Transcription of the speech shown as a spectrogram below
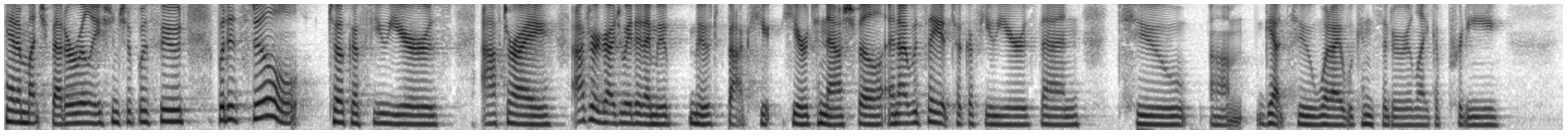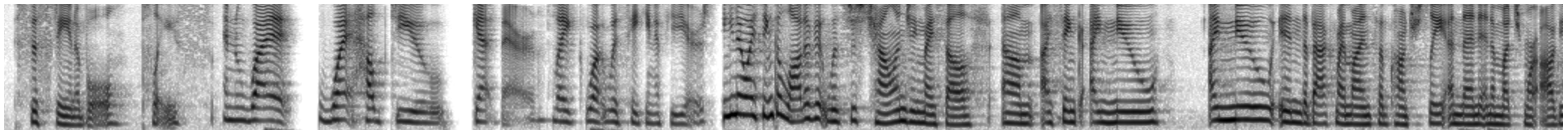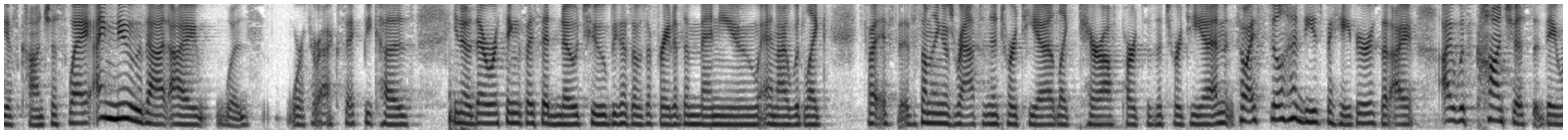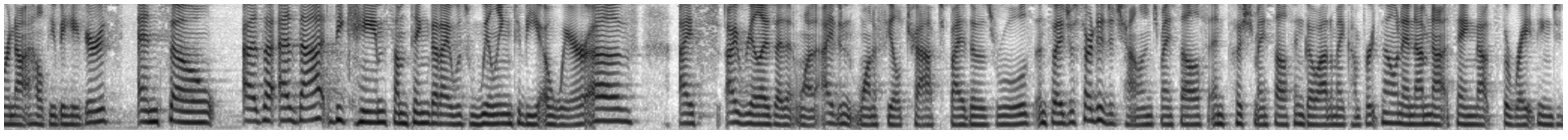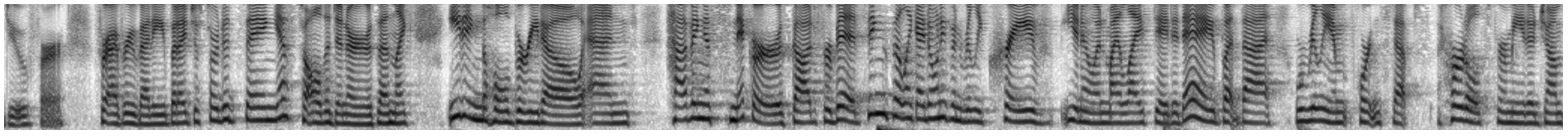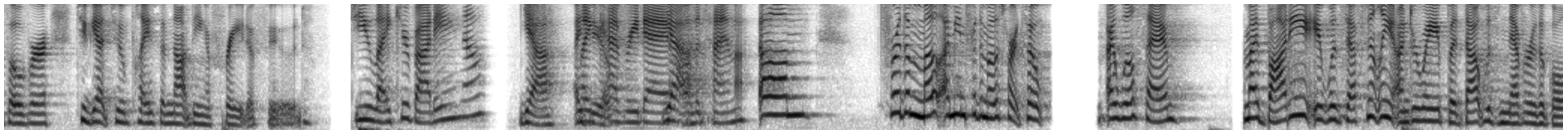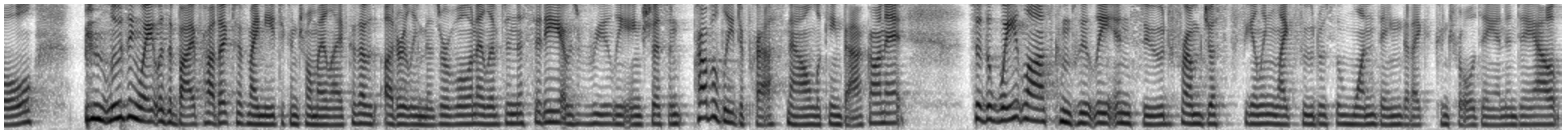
I had a much better relationship with food, but it still took a few years after I after I graduated. I moved moved back he- here to Nashville, and I would say it took a few years then to um, get to what I would consider like a pretty sustainable place. And what what helped you get there? Like what was taking a few years? You know, I think a lot of it was just challenging myself. Um, I think I knew I knew in the back of my mind subconsciously and then in a much more obvious conscious way, I knew that I was orthorexic because, you know, there were things I said no to because I was afraid of the menu. And I would like, if, I, if, if something was wrapped in a tortilla, like tear off parts of the tortilla. And so I still had these behaviors that I, I was conscious that they were not healthy behaviors. And so as, as that became something that I was willing to be aware of, I, I realized I didn't want, I didn't want to feel trapped by those rules. And so I just started to challenge myself and push myself and go out of my comfort zone. And I'm not saying that's the right thing to do for, for everybody, but I just started saying yes to all the dinners and like eating the whole burrito and having a Snickers, God forbid, things that like I don't even really crave, you know, in my life day to day, but that were really important steps, hurdles for me to jump over to get to a place of not being afraid of food. Do you like your body now? Yeah, I like do. every day, Yeah. all the time. Um, for the mo, I mean, for the most part. So I will say my body, it was definitely underweight, but that was never the goal. Losing weight was a byproduct of my need to control my life because I was utterly miserable when I lived in the city. I was really anxious and probably depressed now looking back on it. So the weight loss completely ensued from just feeling like food was the one thing that I could control day in and day out.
